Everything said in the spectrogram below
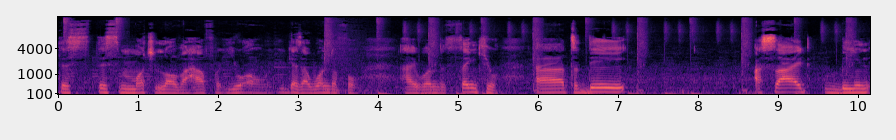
this this much love I have for you all. You guys are wonderful. I want to thank you. Uh, today, aside being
